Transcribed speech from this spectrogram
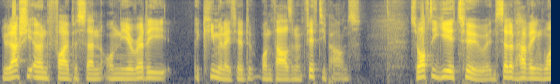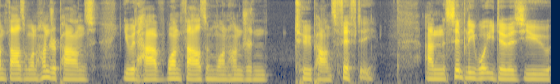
you would actually earn 5% on the already accumulated £1,050. So after year two, instead of having £1,100, you would have £1,102.50. And simply what you do is you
